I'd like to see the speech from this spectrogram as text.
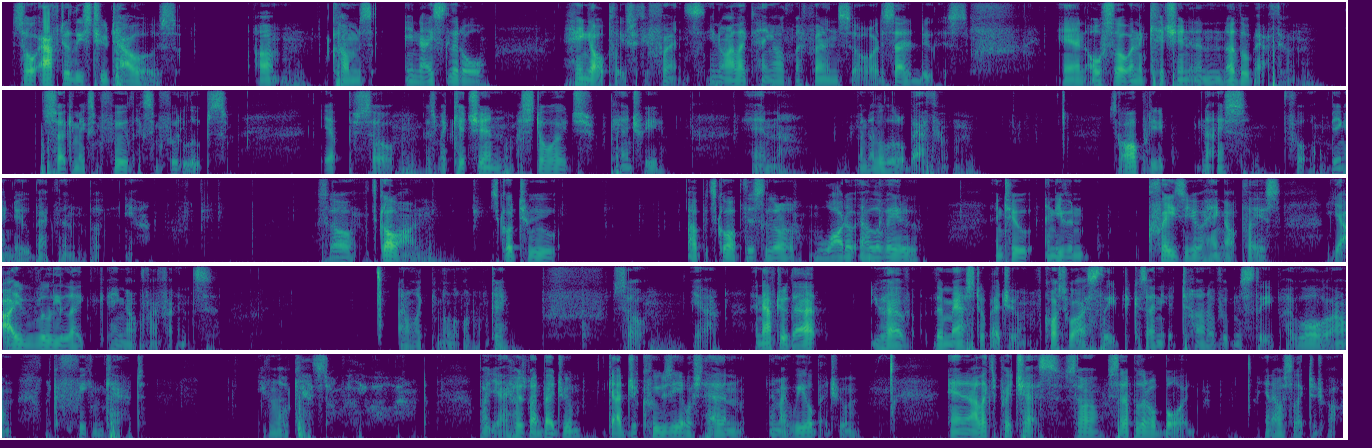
So after these two towers, um, comes a nice little hangout place with your friends. You know, I like to hang out with my friends, so I decided to do this and also in a kitchen and another bathroom so I can make some food like some Froot Loops. Yep, so there's my kitchen, my storage, pantry, and another little bathroom. So all pretty nice for being a noob back then, but yeah. So let's go on. Let's go to up. Let's go up this little water elevator into an even crazier hangout place yeah, I really like hanging out with my friends. I don't like being alone, okay? So, yeah. And after that, you have the master bedroom. Of course, where I sleep because I need a ton of room to sleep. I roll around like a freaking cat. Even though cats don't really roll around. But yeah, here's my bedroom. Got jacuzzi. I wish I had in, in my real bedroom. And I like to play chess. So, I set up a little board. And I also like to draw.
